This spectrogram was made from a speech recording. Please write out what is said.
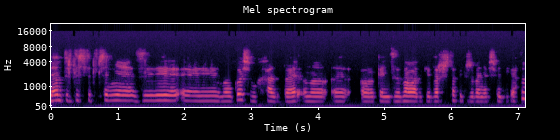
miałam też doświadczenie z e, Małgosią Halper, ona e, organizowała takie warsztaty grzewania w śmietnikach, to,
